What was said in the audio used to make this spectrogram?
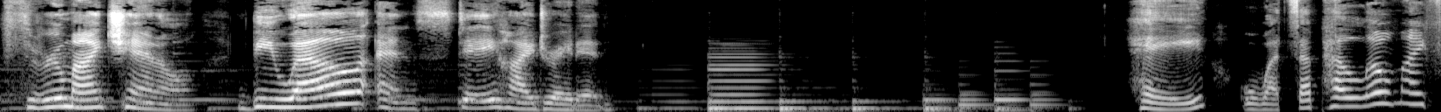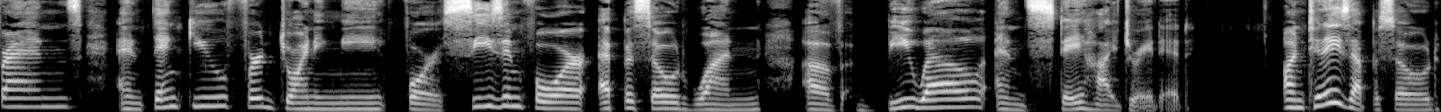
through my channel. Be well and stay hydrated. Hey, what's up? Hello, my friends, and thank you for joining me for season four, episode one of Be Well and Stay Hydrated. On today's episode,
